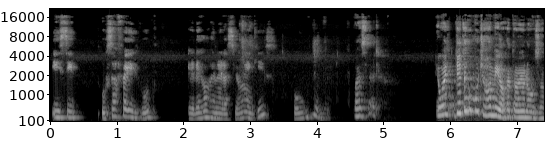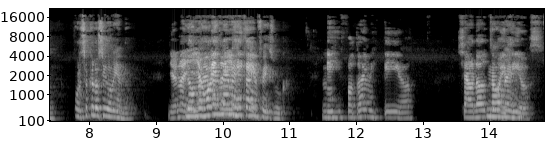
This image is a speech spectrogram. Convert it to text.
y si usas Facebook, eres o generación X o un boomer. Puede ser. Igual, yo tengo muchos amigos que todavía lo usan, por eso es que lo sigo viendo. Yo no, Los yo ya me mejores memes están que en Facebook. mis fotos de mis tíos. Shout out to No, my men. tíos.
